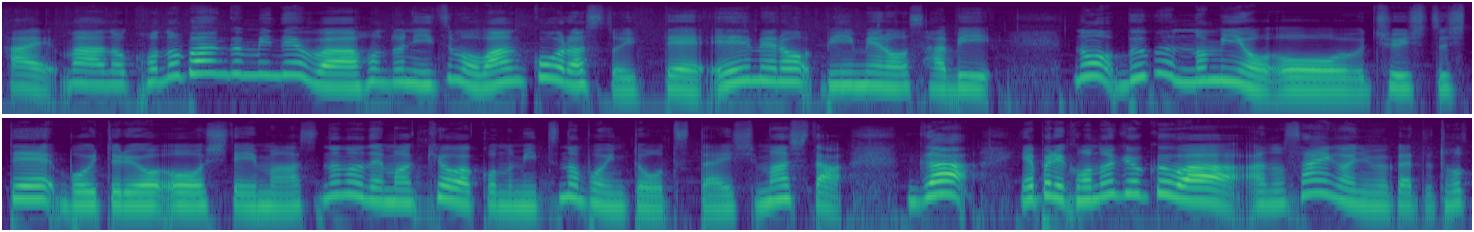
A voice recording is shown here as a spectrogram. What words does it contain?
はいまあ、あのこの番組では本当にいつもワンコーラスといって A メロ B メロサビの部分のみを抽出してボイトレをしています。なのでまあ今日はこの3つのポイントをお伝えしました。がやっぱりこの曲はあの最後に向かってとっ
